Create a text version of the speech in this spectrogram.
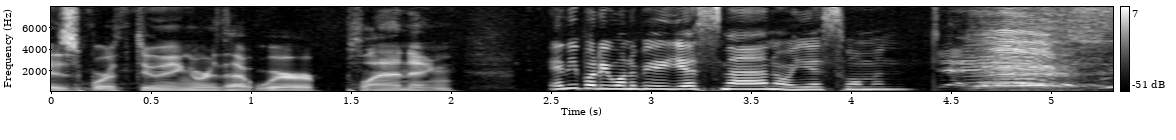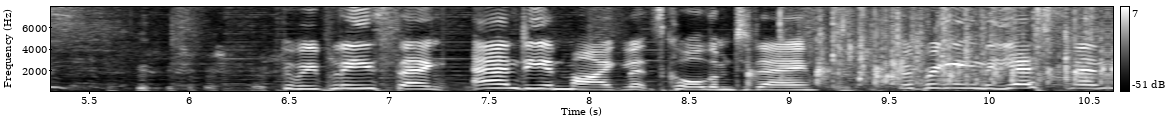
is worth doing or that we're planning. Anybody want to be a yes man or yes woman? Yes. Could we please thank Andy and Mike, let's call them today, for bringing the yes men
